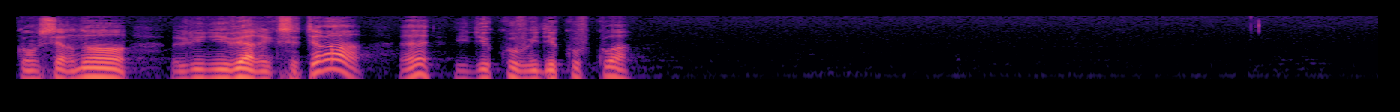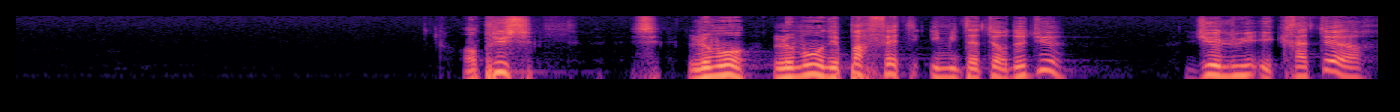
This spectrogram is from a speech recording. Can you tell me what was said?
concernant l'univers, etc. Hein il découvre, il découvre quoi? En plus, le monde, le monde est parfait imitateur de Dieu. Dieu, lui, est créateur,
